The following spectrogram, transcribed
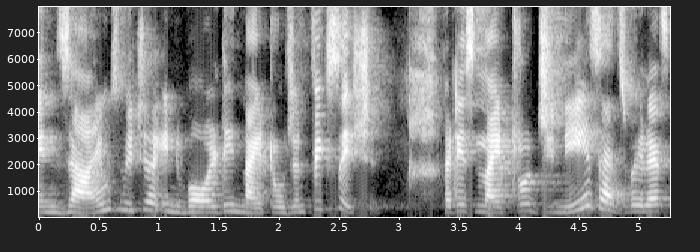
enzymes which are involved in nitrogen fixation that is nitrogenase as well as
